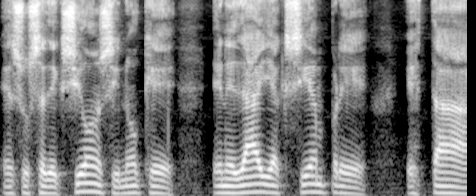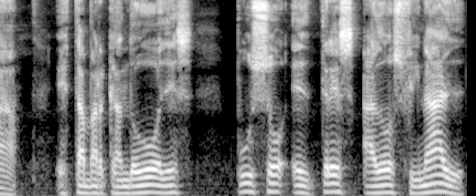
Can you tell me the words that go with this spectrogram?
en su selección, sino que en el Ajax siempre está, está marcando goles. Puso el 3 a 2 final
